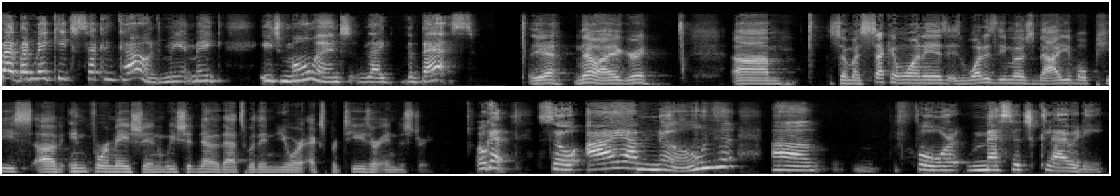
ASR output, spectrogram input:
but, but make each second count. Make each moment like the best. Yeah. No, I agree. Um so my second one is is what is the most valuable piece of information we should know that's within your expertise or industry? Okay. So I am known um, for message clarity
